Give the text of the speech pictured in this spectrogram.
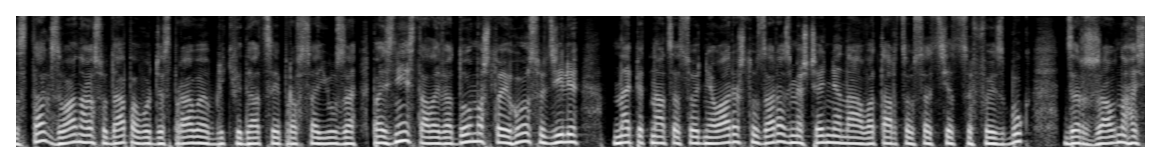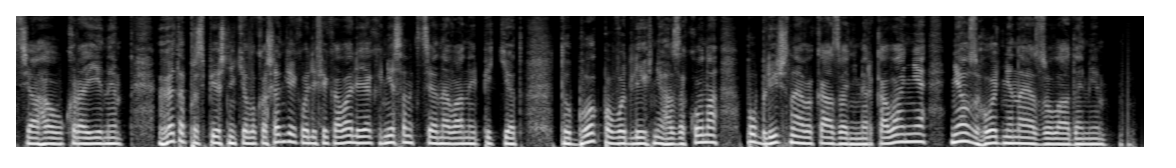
з так званага суда паводле справы аб ліквідацыі прафсаюза. Пазней стала вядома, што яго судзілі на 15 сотняў арышту за размяшчэнне на аватарцы ў соцсетцы Facebook дзяржаўнага сцяга ўкраіны. Гэта прыспешнікі лукашэнкі кваліфікавалі як несанкцыянаваны пікет. То бок паводле іхняга закона публічнае выказванне меркавання няўзгодненае з з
